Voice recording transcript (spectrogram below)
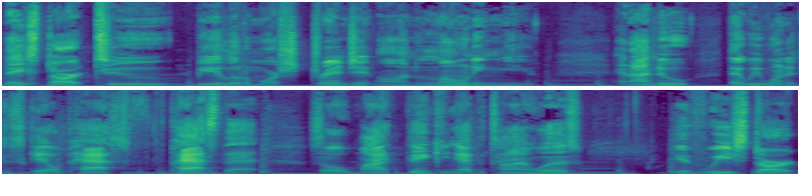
they start to be a little more stringent on loaning you. And I knew that we wanted to scale past past that. So my thinking at the time was if we start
